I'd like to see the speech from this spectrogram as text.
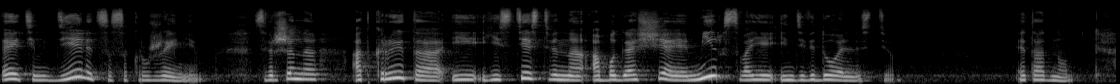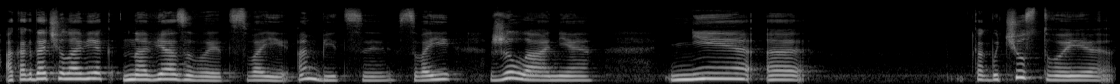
этим делится с окружением, совершенно открыто и естественно обогащая мир своей индивидуальностью, это одно. А когда человек навязывает свои амбиции, свои желания, не э, как бы чувствуя,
